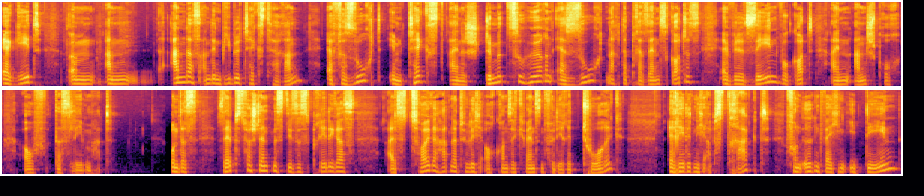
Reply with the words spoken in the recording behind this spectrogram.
Er geht ähm, an, anders an den Bibeltext heran. Er versucht im Text eine Stimme zu hören. Er sucht nach der Präsenz Gottes. Er will sehen, wo Gott einen Anspruch auf das Leben hat. Und das Selbstverständnis dieses Predigers als Zeuge hat natürlich auch Konsequenzen für die Rhetorik. Er redet nicht abstrakt von irgendwelchen Ideen,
